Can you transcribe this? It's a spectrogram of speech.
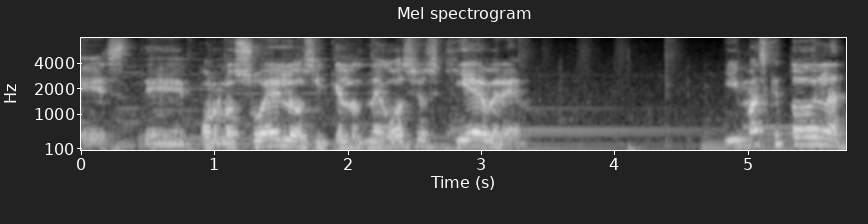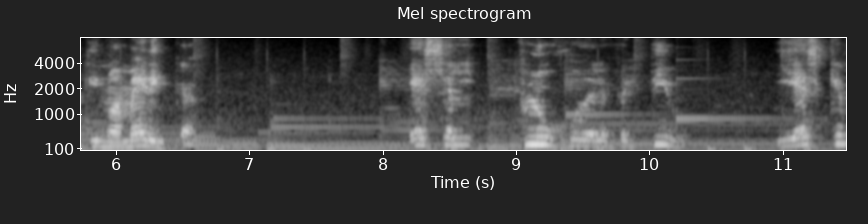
este, por los suelos y que los negocios quiebren, y más que todo en Latinoamérica, es el flujo del efectivo. Y es que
